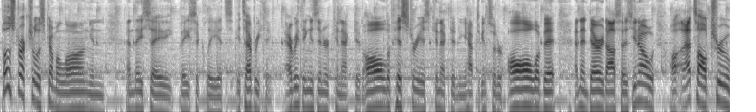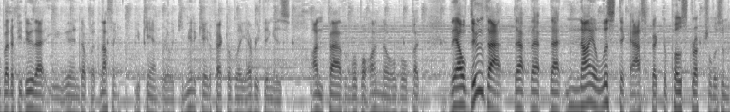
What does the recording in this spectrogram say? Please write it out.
Post-structuralists come along and, and they say basically it's it's everything. Everything is interconnected. All of history is connected, and you have to consider all of it. And then Derrida says, you know, uh, that's all true, but if you do that, you end up with nothing. You can't really communicate effectively. Everything is unfathomable, unknowable. But they'll do that that that that nihilistic aspect of post-structuralism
